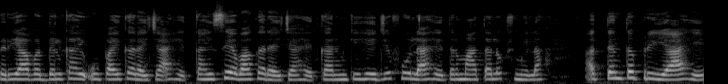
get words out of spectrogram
तर याबद्दल काही उपाय करायचे आहेत काही सेवा करायच्या आहेत. कारण की हे जे फूल आहे तर माता लक्ष्मीला अत्यंत प्रिय आहे.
